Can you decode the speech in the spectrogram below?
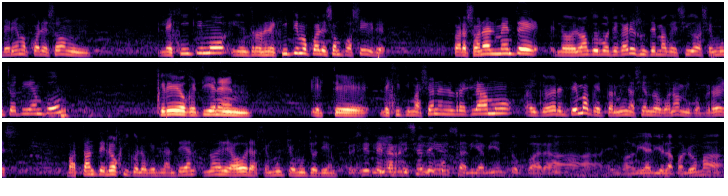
veremos cuáles son legítimos y dentro de los legítimos cuáles son posibles. Personalmente, lo del banco hipotecario es un tema que sigo hace mucho tiempo. Creo que tienen este, legitimación en el reclamo, hay que ver el tema que termina siendo económico, pero es bastante lógico lo que plantean, no es de ahora, hace mucho, mucho tiempo. Presidente, la revisión de saneamiento para el balneario La Paloma.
